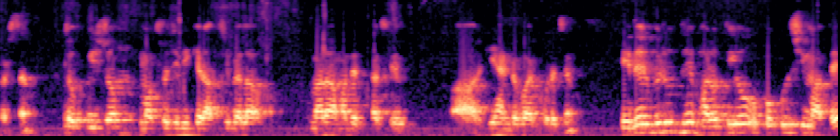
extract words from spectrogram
পার্সেন্ট চব্বিশ জন মৎস্যজীবীকে রাত্রিবেলা ওনারা আমাদের কাছে আর কি হ্যান্ড ওভার করেছেন। এদের বিরুদ্ধে ভারতীয় উপকূল সীমাতে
